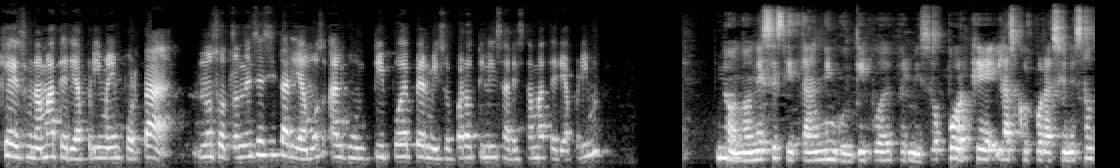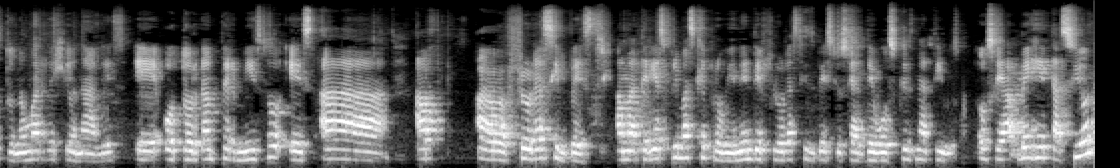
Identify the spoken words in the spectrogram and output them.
que es una materia prima importada. ¿Nosotros necesitaríamos algún tipo de permiso para utilizar esta materia prima? No, no necesitan ningún tipo de permiso porque las corporaciones autónomas regionales eh, otorgan permiso es a, a a flora silvestre, a materias primas que provienen de flora silvestre, o sea, de bosques nativos, o sea, vegetación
